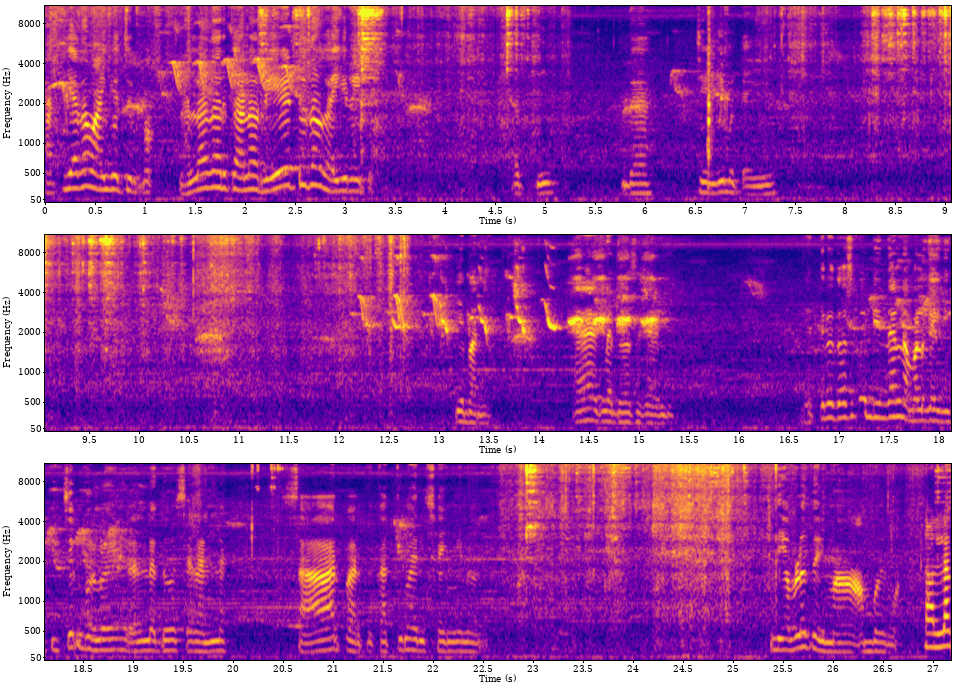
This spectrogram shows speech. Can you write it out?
கத்தியாக தான் வாங்கி வச்சுருப்போம். நல்லா தான் இருக்குது ஆனால் ரேட்டு தான் ஹை ரேட்டு கத்தி இந்த ஜெல்லி மிட்டாய் இங்கே பாருங்க தோசை கரண்டி எத்தனை தோசை கரண்டி இருந்தாலும் நம்மளுக்கு இங்கே கிச்சன் பொருள் நல்ல தோசை நல்ல ஷார்ப்பாக இருக்குது கத்தி மாதிரி செங்கன்னு இது எவ்வளோ தெரியுமா ஐம்பது ரூபா நல்லா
